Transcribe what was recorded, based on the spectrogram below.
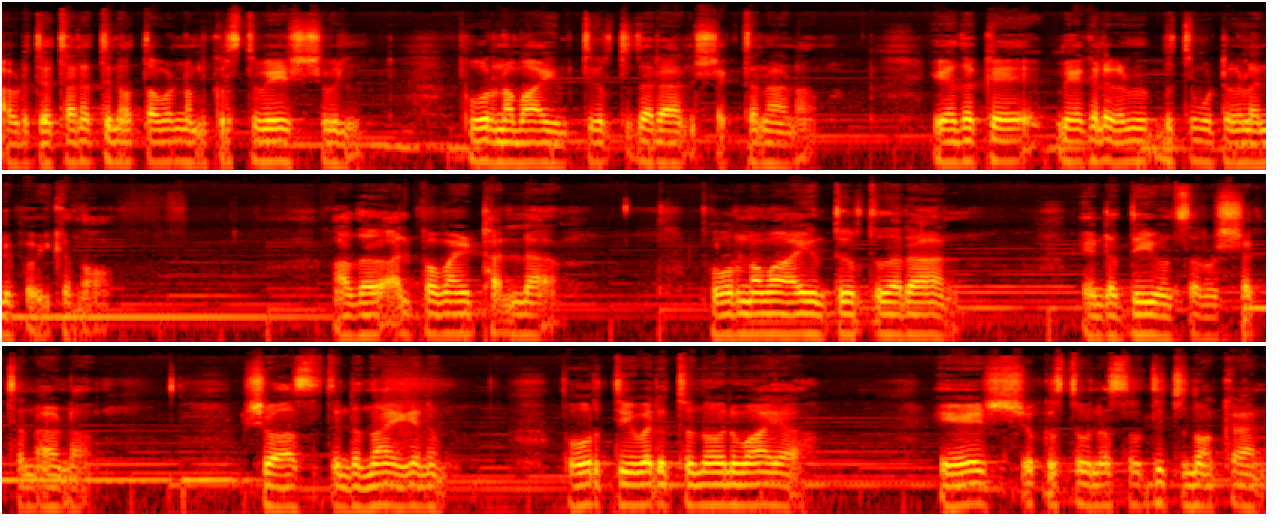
അവിടുത്തെ ധനത്തിനൊത്തവണ്ണം ക്രിസ്തുവേശുവിൽ പൂർണമായും തീർത്തു തരാൻ ശക്തനാണ്. ഏതൊക്കെ മേഖലകളിൽ ബുദ്ധിമുട്ടുകൾ അനുഭവിക്കുന്നു അത് അല്പമായിട്ടല്ല പൂർണമായും തീർത്തു തരാൻ എന്റെ ദൈവം സർവശക്തനാണ്. വിശ്വാസത്തിന്റെ നായകനും പൂർത്തി വരുത്തുന്നവനുമായ യേശു ക്രിസ്തുവിനെ ശ്രദ്ധിച്ചു നോക്കാൻ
